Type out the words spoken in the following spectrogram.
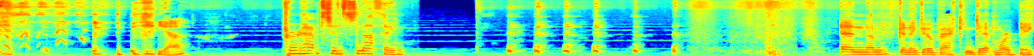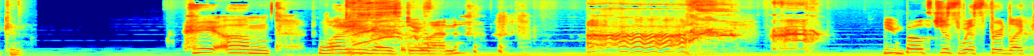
yeah. Perhaps it's nothing. and I'm gonna go back and get more bacon. Hey, um, what are you guys doing? you both just whispered, like,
